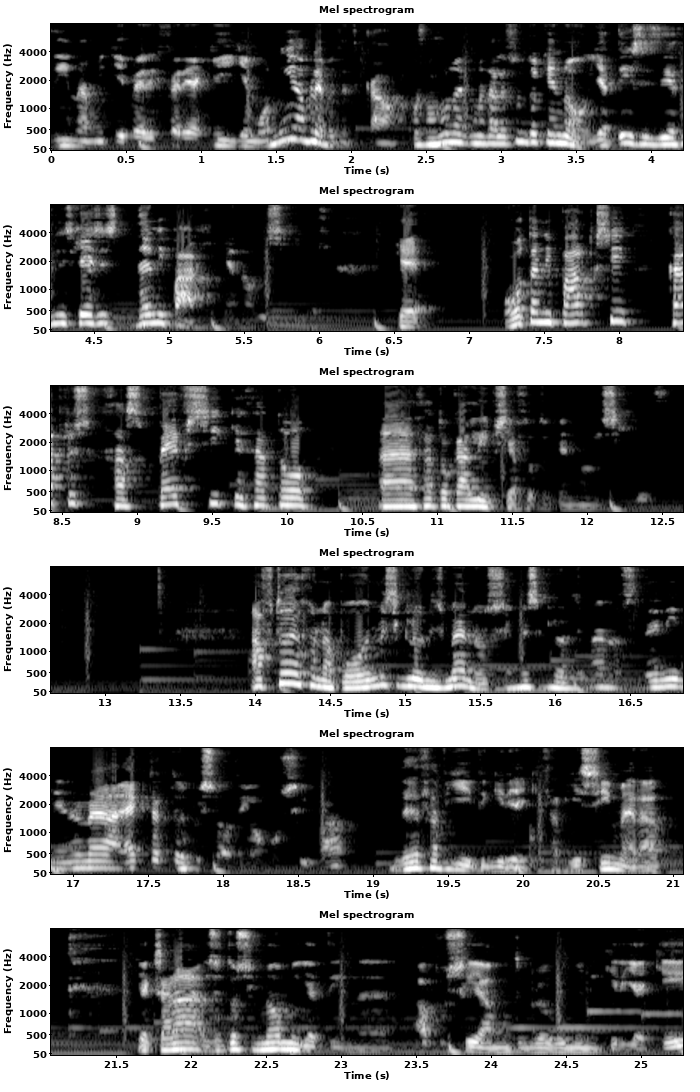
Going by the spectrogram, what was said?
δύναμη και περιφερειακή ηγεμονία, βλέπετε τι κάνουν. Προσπαθούν να εκμεταλλευτούν το κενό. Γιατί στις διεθνείς σχέσεις δεν υπάρχει κενό ισχύως. Και όταν υπάρξει, κάποιος θα σπεύσει και θα το, θα το καλύψει αυτό το κενό ισχύω. Αυτό έχω να πω. Είμαι συγκλονισμένος. Είμαι συγκλονισμένος. Δεν είναι, είναι ένα έκτακτο επεισόδιο όπως είπα. Δεν θα βγει την Κυριακή, θα βγει σήμερα. Και ξανά ζητώ συγγνώμη για την ε, απουσία μου την προηγούμενη Κυριακή.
